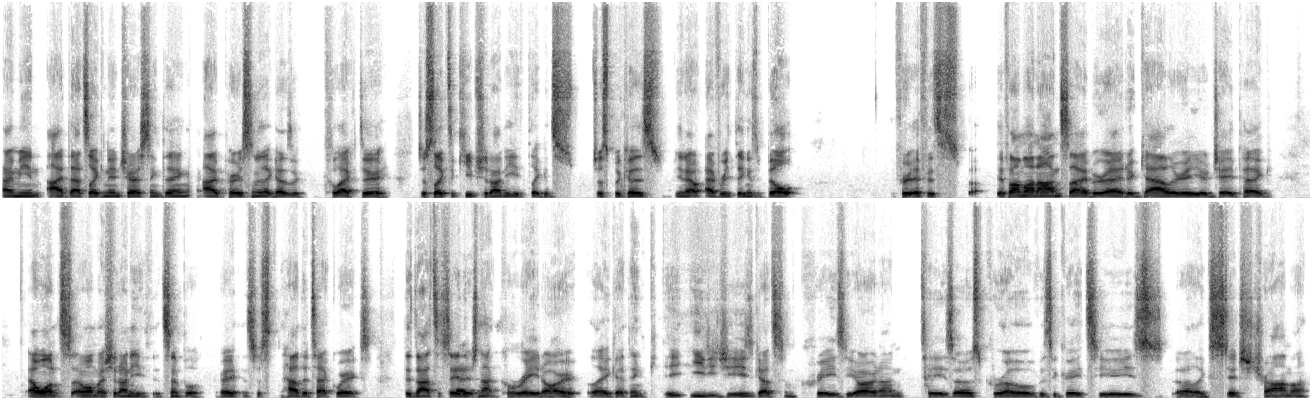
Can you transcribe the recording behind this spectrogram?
I mean, I that's like an interesting thing. I personally like as a collector, just like to keep shit on ETH. Like it's just because you know everything is built for if it's if I'm on OnCyber right or Gallery or JPEG, I want I want my shit on ETH. It's simple, right? It's just how the tech works. That's not to say there's not great art. Like I think EDG's got some crazy art on Tezos. Grove is a great series, uh, like Stitch Trauma,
